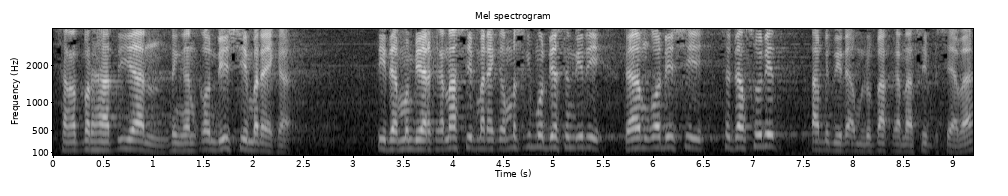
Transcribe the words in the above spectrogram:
Sangat perhatian dengan kondisi mereka. Tidak membiarkan nasib mereka meskipun dia sendiri dalam kondisi sedang sulit, tapi tidak melupakan nasib siapa?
